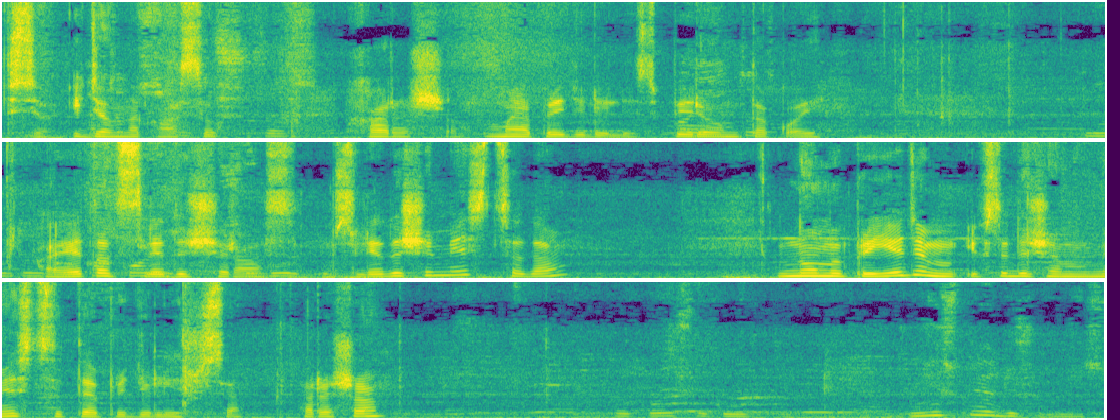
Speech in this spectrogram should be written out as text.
Все, идем на кассу. Хорошо, мы определились. Берем такой. Ну, А этот в следующий раз. В следующем месяце, да? Но мы приедем, и в следующем месяце ты определишься. Хорошо? Какой? Не в следующем месяце.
